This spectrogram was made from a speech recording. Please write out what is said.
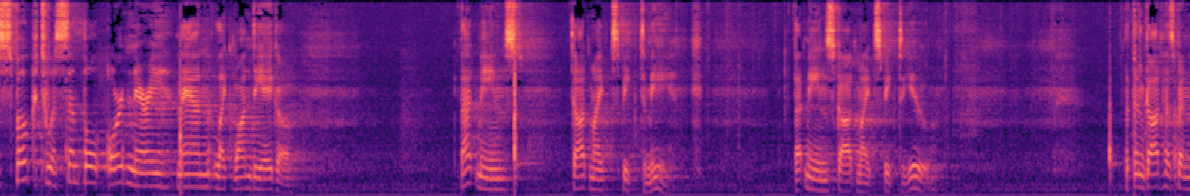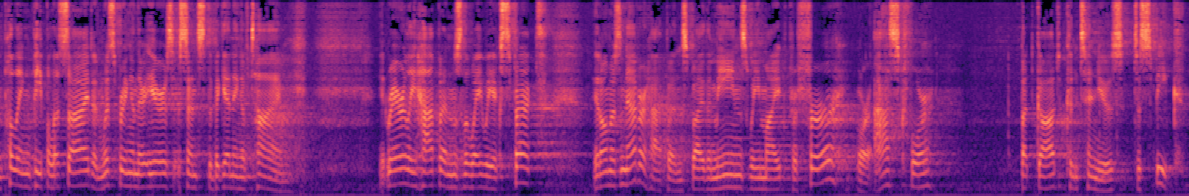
spoke to a simple, ordinary man like Juan Diego. That means God might speak to me. That means God might speak to you. But then God has been pulling people aside and whispering in their ears since the beginning of time. It rarely happens the way we expect. It almost never happens by the means we might prefer or ask for, but God continues to speak.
